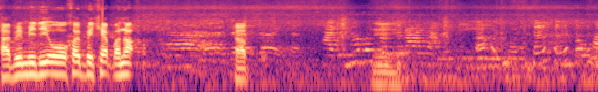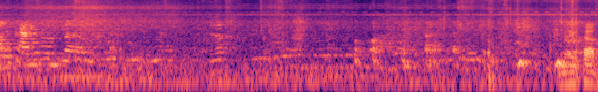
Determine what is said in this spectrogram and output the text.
ถ่ายเป็นวิดีโอค่อยไปแคปเอาเนาะครับ นี่นะครับ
